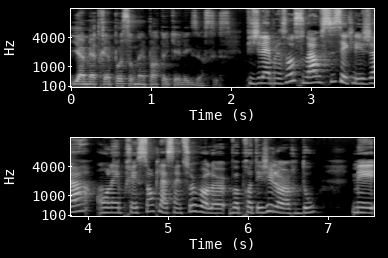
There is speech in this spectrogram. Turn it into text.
ils la mettraient pas sur n'importe quel exercice. Puis j'ai l'impression souvent aussi, c'est que les gens ont l'impression que la ceinture va, leur, va protéger leur dos. Mais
